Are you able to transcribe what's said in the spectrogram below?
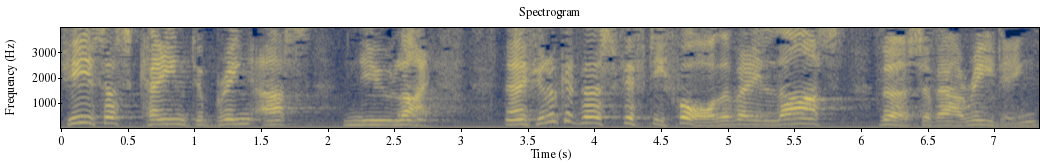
Jesus came to bring us new life. Now, if you look at verse 54, the very last verse of our reading,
